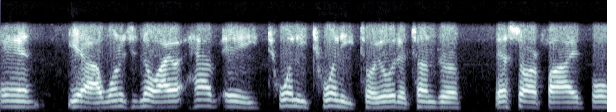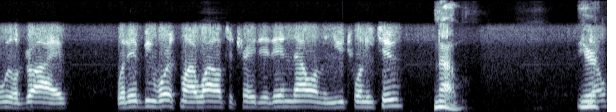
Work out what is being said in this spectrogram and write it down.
and yeah, I wanted to know. I have a 2020 Toyota Tundra SR5 four-wheel drive. Would it be worth my while to trade it in now on the new 22? No. Your No?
